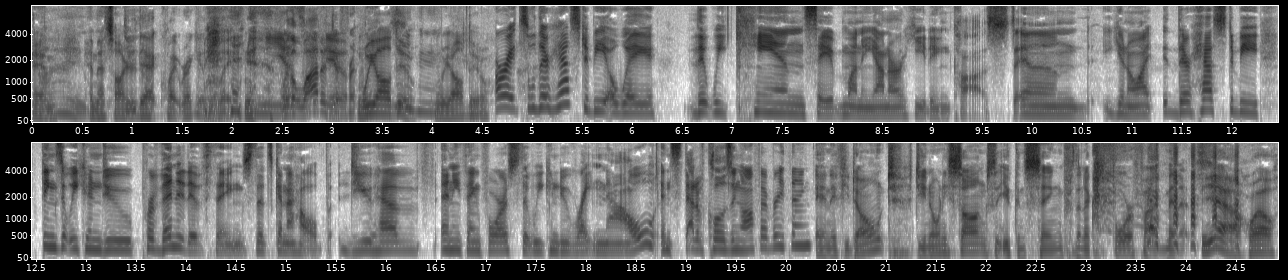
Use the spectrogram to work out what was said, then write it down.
and and that's all do you do that quite regularly with a lot of do. different. doing. We all do. Mm-hmm. We all do. All right, so there has to be a way that we can save money on our heating costs and you know I, there has to be things that we can do preventative things that's going to help do you have anything for us that we can do right now instead of closing off everything And if you don't, do you know any songs that you can sing for the next four or five minutes? Yeah, well,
